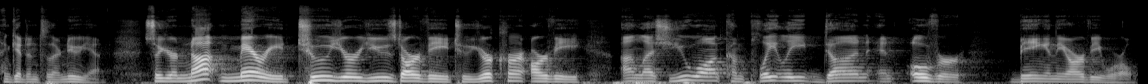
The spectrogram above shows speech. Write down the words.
and get into their new yen. So you're not married to your used RV, to your current RV, unless you want completely done and over being in the RV world.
